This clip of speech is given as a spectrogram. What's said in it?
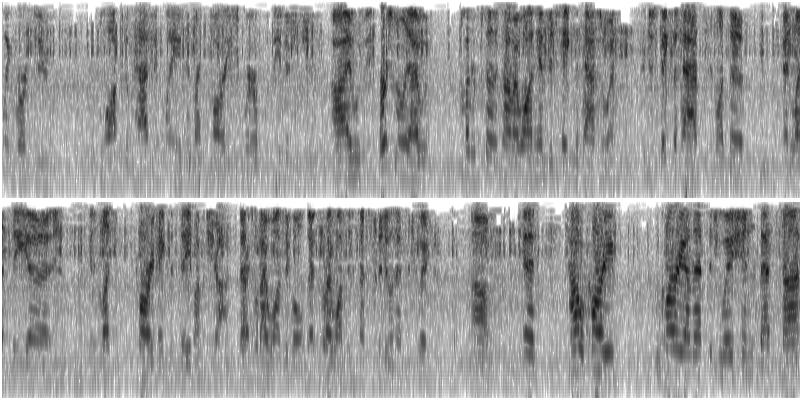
Klingberg to block the passing lane and let Kari square up with the initial shoot? I would personally, I would 100% of the time, I want him to take the pass away. And just take the pass and let the and let the uh, and, and let Kari make the save on the shot. That's Right. what I want the goal. That's what I want the defenseman to do in that situation. Um, and how Kari Kari on that situation, that's not.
